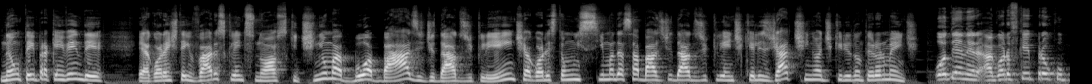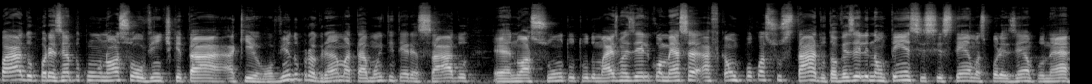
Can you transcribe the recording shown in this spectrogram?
não tem para quem vender. E agora a gente tem vários clientes nossos que tinham uma boa base de dados de cliente e agora estão em cima dessa base de dados de cliente que eles já tinham adquirido anteriormente. Ô Denner, agora eu fiquei preocupado, por exemplo, com o nosso ouvinte que está aqui ouvindo o programa, está muito interessado é, no assunto tudo mais, mas ele começa a ficar um pouco assustado. Talvez ele não tenha esses sistemas, por exemplo, né,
